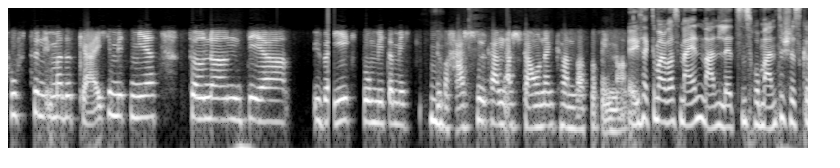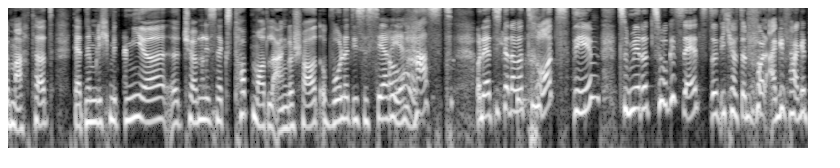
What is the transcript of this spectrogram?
15 immer das Gleiche mit mir, sondern der überlegt, womit er mich hm. überraschen kann, erstaunen kann, was auch immer. Ich sag dir mal, was mein Mann letztens Romantisches gemacht hat. Der hat nämlich mit mir äh, Germany's Next Topmodel angeschaut, obwohl er diese Serie oh. hasst. Und er hat sich dann aber trotzdem zu mir dazugesetzt und ich habe dann voll angefangen,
